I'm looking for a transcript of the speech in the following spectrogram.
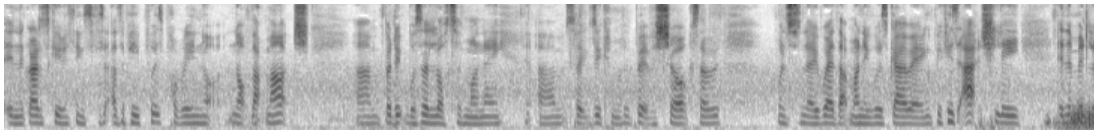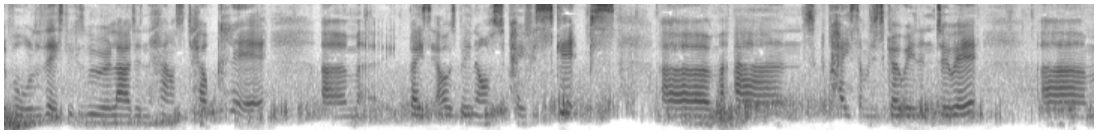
in the grand scheme of things for other people it's probably not not that much. Um, but it was a lot of money. Um, so it did come as a bit of a shock. So I wanted to know where that money was going. Because actually in the middle of all of this because we were allowed in the house to help clear um, basically I was being asked to pay for skips um, and pay somebody to go in and do it um,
